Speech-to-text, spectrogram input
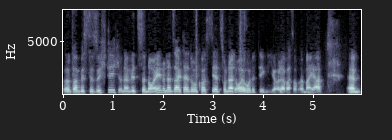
irgendwann bist du süchtig und dann willst du neuen und dann sagt er, du kostet jetzt 100 Euro das Ding hier oder was auch immer, ja. Ähm,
